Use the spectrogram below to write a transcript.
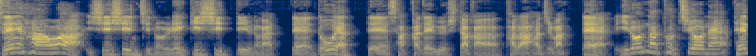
前半は石井真二の歴史っていうのがあって、どうやって作家デビューしたかから始まって、いろんな土地をね、転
